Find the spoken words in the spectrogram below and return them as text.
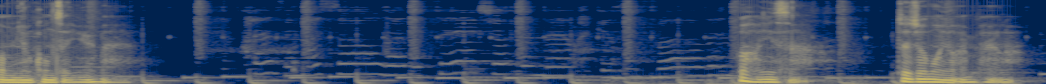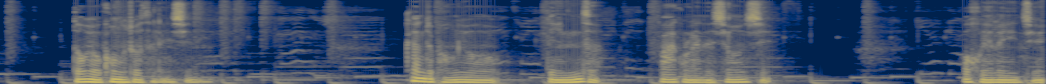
我们有空再约吧。不好意思啊，这周末有安排了，等我有空的时候再联系你。看着朋友林子发过来的消息。我回了一句：“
